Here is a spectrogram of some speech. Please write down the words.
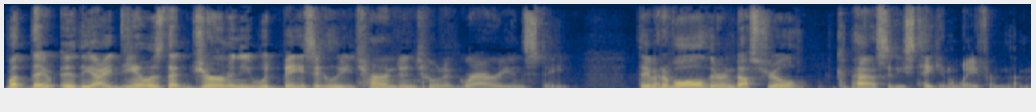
But they, uh, the idea was that Germany would basically be turned into an agrarian state. They would have all their industrial capacities taken away from them.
